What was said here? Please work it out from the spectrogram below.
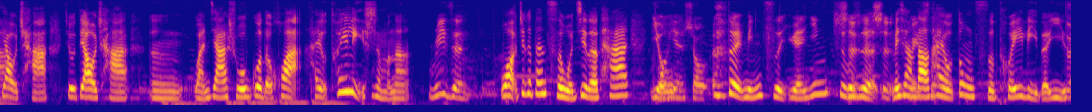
调查就调查，嗯，玩家说过的话，还有推理是什么呢？reason，哇，这个单词我记得它有眼熟，对，名词原因是不是？是，没想到它有动词推理的意思，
